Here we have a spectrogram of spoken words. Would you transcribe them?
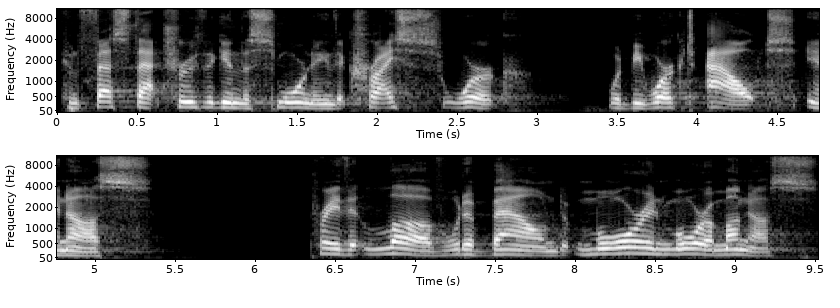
confess that truth again this morning that Christ's work would be worked out in us. Pray that love would abound more and more among us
